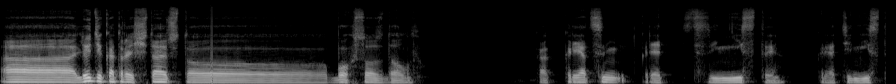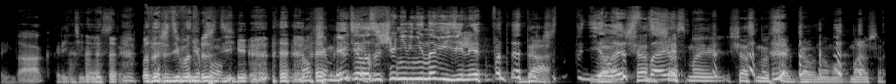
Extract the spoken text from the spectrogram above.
А, люди, которые считают, что Бог создал как креаци... креационисты Креатинисты. Так. Кретинисты. Подожди, подожди. Ну, в общем, люди... Эти нас еще не ненавидели. Да. Что ты делаешь сейчас, сейчас, мы, сейчас мы всех говном обмажем.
